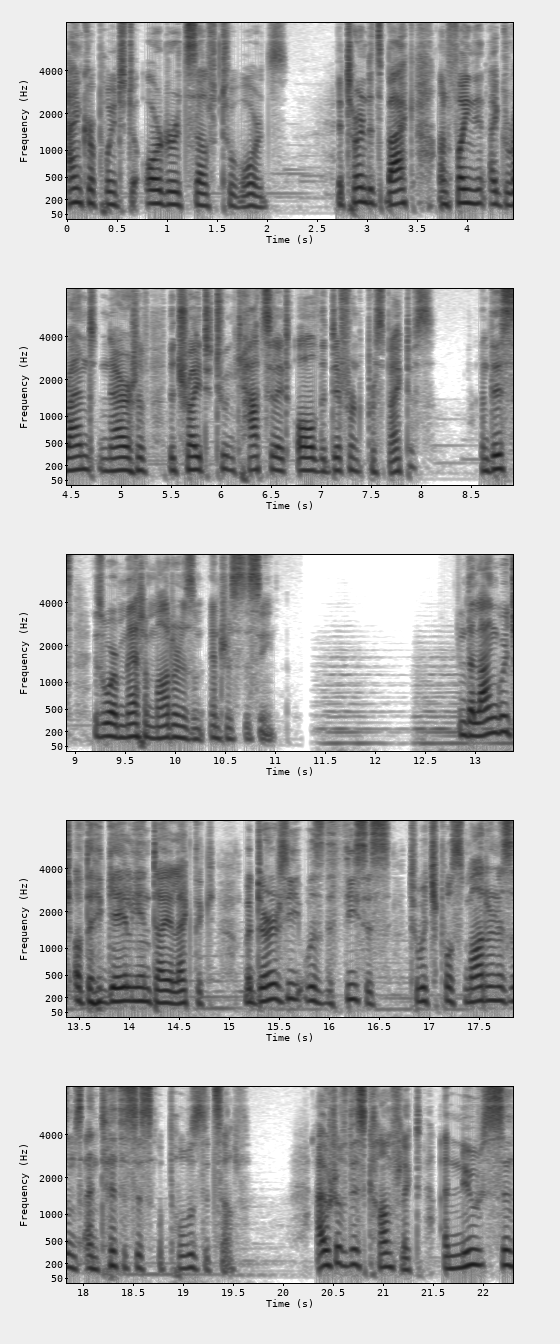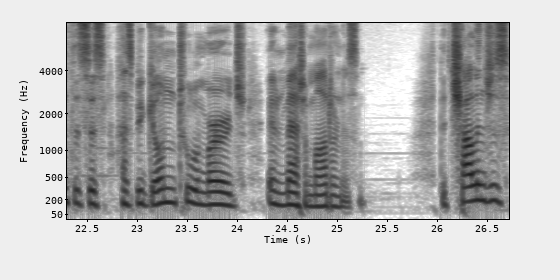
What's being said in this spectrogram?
anchor point to order itself towards. It turned its back on finding a grand narrative that tried to encapsulate all the different perspectives. And this is where metamodernism enters the scene. In the language of the Hegelian dialectic, modernity was the thesis to which postmodernism's antithesis opposed itself. Out of this conflict, a new synthesis has begun to emerge in metamodernism. The challenges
